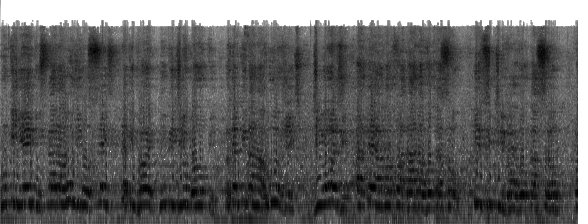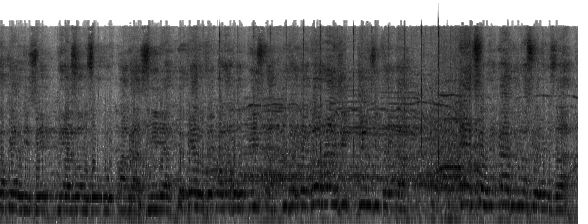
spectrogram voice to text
com quinhentos. Cada um de vocês é quem vai impedir o golpe. Eu tenho que estar na rua, gente, de hoje até a malfadada votação. E se tiver votação, eu quero dizer que nós vamos ocupar Brasília. Eu quero ver qual é a golpista que vai ter coragem de nos enfrentar. Esse é o recado que nós queremos dar.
